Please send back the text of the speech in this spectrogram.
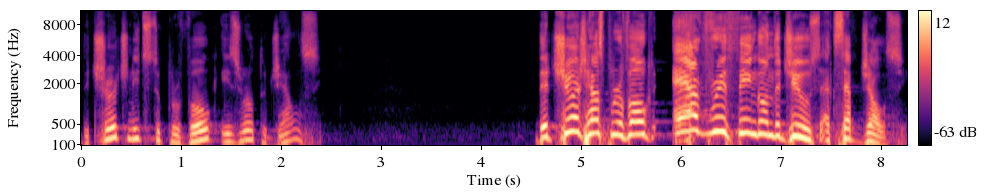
The church needs to provoke Israel to jealousy. The church has provoked everything on the Jews except jealousy.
